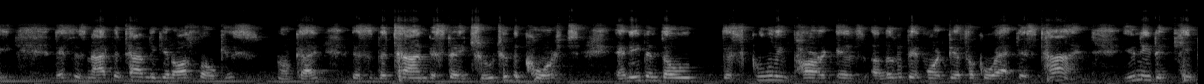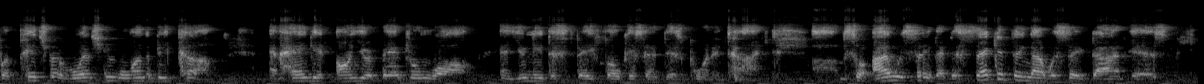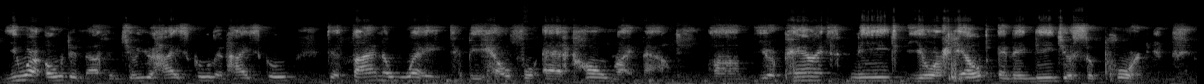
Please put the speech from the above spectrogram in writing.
this is not the time to get off focus. Okay, this is the time to stay true to the course. And even though the schooling part is a little bit more difficult at this time. You need to keep a picture of what you want to become and hang it on your bedroom wall. And you need to stay focused at this point in time. Um, so I would say that the second thing I would say, Don, is you are old enough in junior high school and high school to find a way to be helpful at home right now. Um, your parents need your help and they need your support.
